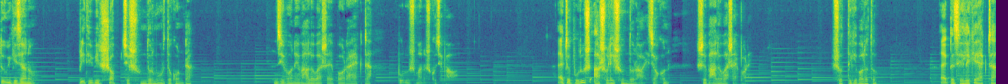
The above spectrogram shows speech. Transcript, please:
তুমি কি জানো পৃথিবীর সবচেয়ে সুন্দর মুহূর্ত কোনটা? জীবনে ভালোবাসায় পড়া একটা পুরুষ মানুষ খুঁজে পাওয়া একটা পুরুষ আসলেই সুন্দর হয় যখন সে ভালোবাসায় পড়ে। সত্যি কি বলতো একটা ছেলেকে একটা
